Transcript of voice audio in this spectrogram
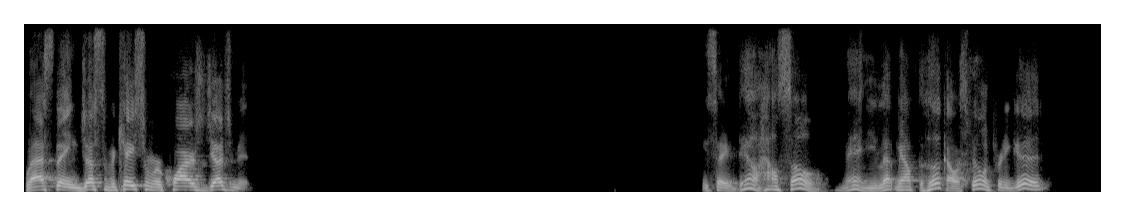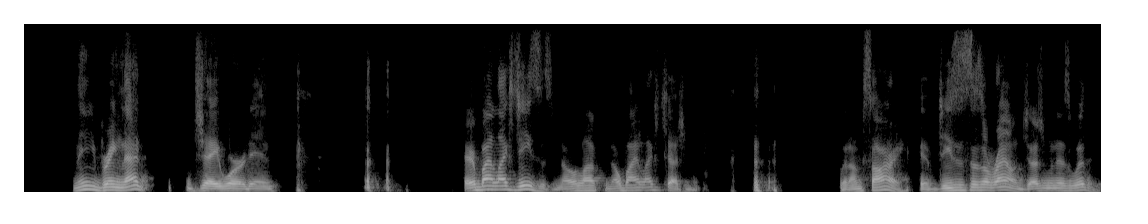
Last thing, justification requires judgment. You say, Dale, how so? Man, you let me off the hook. I was feeling pretty good. And then you bring that J word in. Everybody likes Jesus. No, nobody likes judgment. but I'm sorry. If Jesus is around, judgment is with him.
